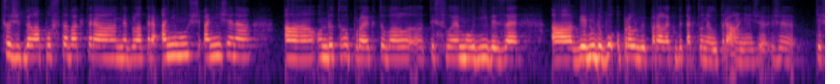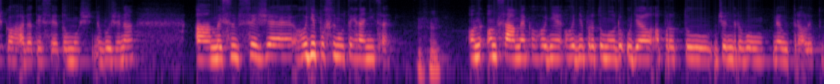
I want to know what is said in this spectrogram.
což byla postava, která nebyla teda ani muž, ani žena a on do toho projektoval uh, ty svoje módní vize a v jednu dobu opravdu vypadal jakoby takto neutrálně, že, že těžko hádat, jestli je to muž nebo žena. A myslím si, že hodně posunul ty hranice. Mm-hmm. On, on sám jako hodně, hodně pro tu módu udělal a pro tu genderovou neutralitu.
